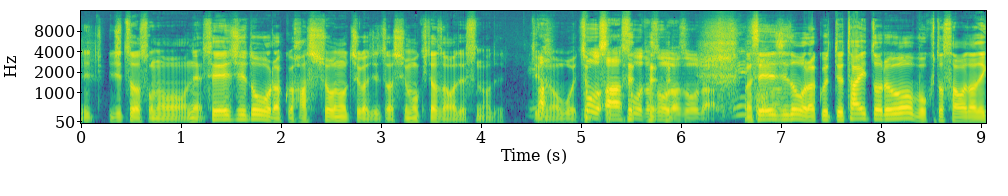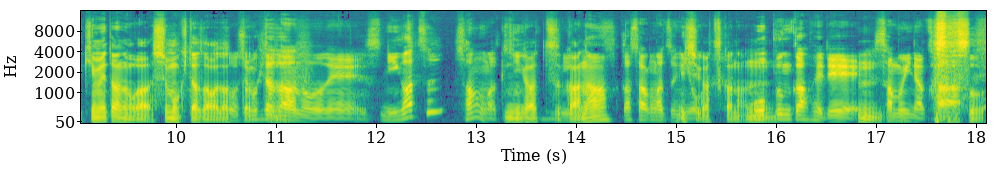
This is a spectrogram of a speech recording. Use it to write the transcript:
じ実はそのね、政治道楽発祥の地が実は下北沢ですので、っていうのを覚えてます。あ、そうだそうだそうだ。まあ、政治道楽っていうタイトルを僕と沢田で決めたのが下北沢だった下北沢のね、2月 ?3 月？2月かな？2月か3月に1月かな？オープンカフェでうん寒い中、そ うそう。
